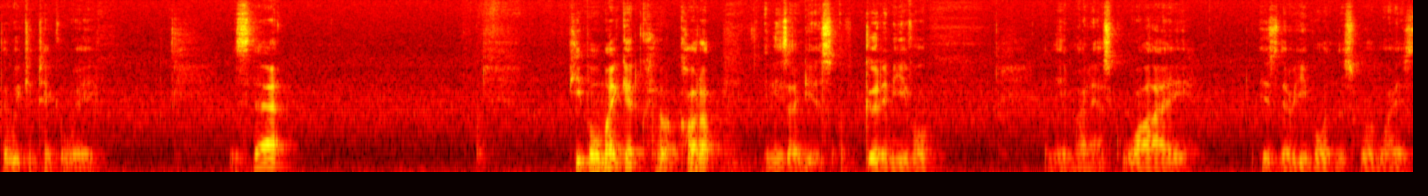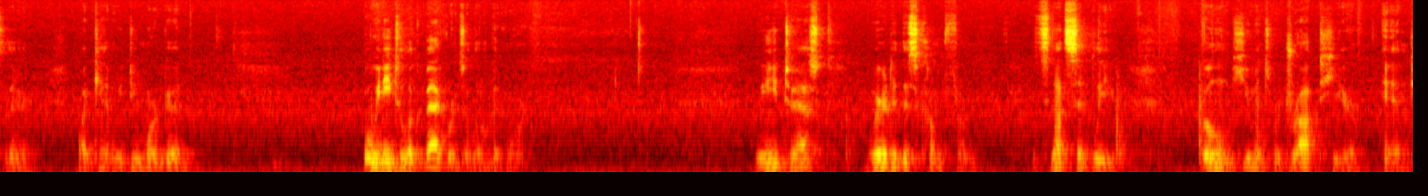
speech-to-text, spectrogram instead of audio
that we can take away is that people might get caught up in these ideas of good and evil, and they might ask, why is there evil in this world? Why is there? Why can't we do more good? But we need to look backwards a little bit more. We need to ask, where did this come from? It's not simply, boom, humans were dropped here, and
